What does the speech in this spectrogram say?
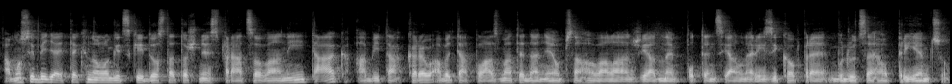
A musí byť aj technologicky dostatočne spracovaný tak, aby tá krv, aby tá plazma teda neobsahovala žiadne potenciálne riziko pre budúceho príjemcu.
